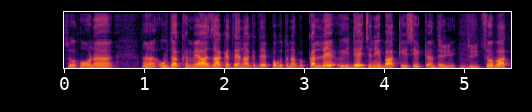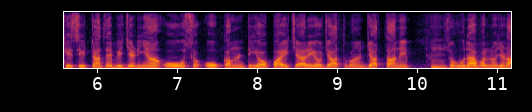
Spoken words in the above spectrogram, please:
ਸੋ ਹੁਣ ਉਹਦਾ ਖਮਿਆਜ਼ਾ ਕਿਤੇ ਨਾ ਕਿਤੇ ਭੁਗਤਣਾ ਕੱਲੇ ਇਹਦੇ ਚ ਨਹੀਂ ਬਾਕੀ ਸੀਟਾਂ ਤੇ। ਵੀ। ਸੋ ਬਾਕੀ ਸੀਟਾਂ ਤੇ ਵੀ ਜਿਹੜੀਆਂ ਉਸ ਉਹ ਕਮਿਊਨਿਟੀ ਆ ਉਹ ਭਾਈਚਾਰੇ ਉਹ ਜਾਤ ਜਾਤਾਂ ਨੇ। ਸੋ ਉਹਨਾਂ ਵੱਲੋਂ ਜਿਹੜਾ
